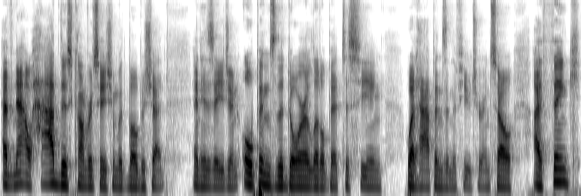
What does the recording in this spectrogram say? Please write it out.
have now had this conversation with Bo Bichette and his agent opens the door a little bit to seeing what happens in the future. And so I think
